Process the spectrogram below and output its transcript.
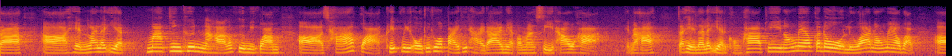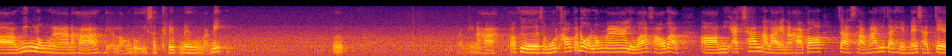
จะเห็นรายละเอียดมากยิ่งขึ้นนะคะ ก็คือมีความาช้ากว่าคลิปวิดีโอทั่ว ๆ ไปที่ถ่ายได้เนี่ย ประมาณ 4 เท่าค่ะ เห็นไหมคะ จะเห็นรายละเอียดของภาพที่น้องแมวกระโดด หรือว่าน้องแมวแบบวิ่งลงมานะคะ เดี๋ยวลองดูอีกสักคลิปหนึ่งแบบนี้ปึ๊บ แบบนี้นะคะ ก็คือสมมุติเขากระโดดลงมาหรือว่าเขาแบบมีแอคชั่นอะไรนะคะ ก็จะสามารถที่จะเห็นได้ชัดเจน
